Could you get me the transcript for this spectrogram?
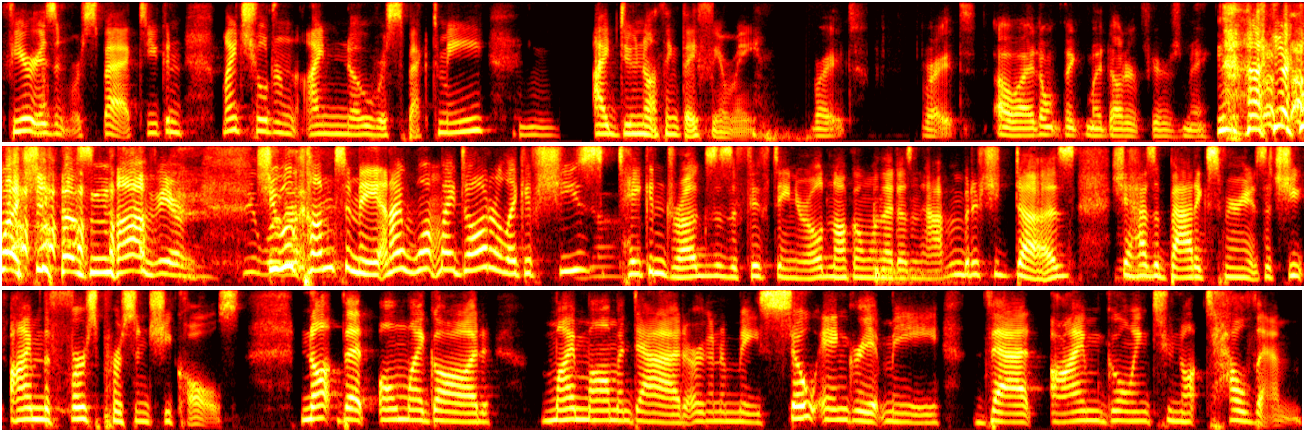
Fear Yeah. isn't respect. You can my children I know respect me. mhm. I do not think they fear me. right. Right. Oh, I don't think my daughter fears me. You're like she does not fear me. She will come to me and I want my daughter like if she's Yeah. taken drugs as a 15 year old knock on one that doesn't happen but if she does she has Mm-hmm. a bad experience that she I'm the first person she calls not that oh my god my mom and dad are going to be so angry at me that I'm going to not tell them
